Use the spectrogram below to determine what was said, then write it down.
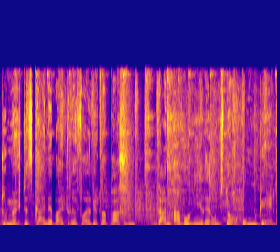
Du möchtest keine weitere Folge verpassen? Dann abonniere uns doch umgehend.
